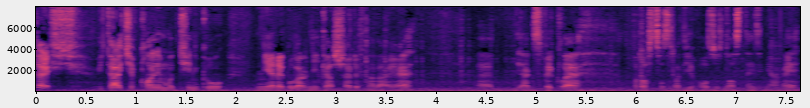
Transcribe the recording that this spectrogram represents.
Cześć, witajcie w kolejnym odcinku Nieregularnika Szeryf nadaje. E, jak zwykle prosto z radiowozu z nocnej zmiany.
